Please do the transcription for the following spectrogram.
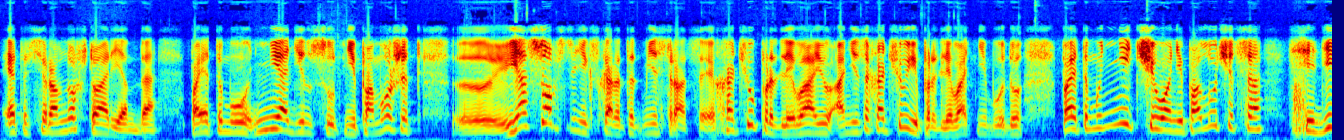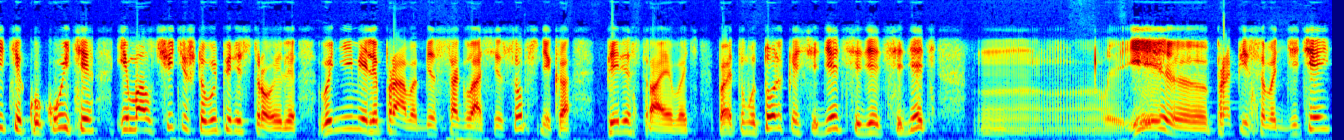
это все равно, что аренда. Поэтому ни один суд не поможет. Э, я собственник, скажет администрация. Хочу, продлеваю, а не захочу и продлевать не буду. Поэтому ничего не получится. Сидите, кукуйте и молчите, что вы перестроили. Вы не имели права без согласия собственника перестраивать. Поэтому только сидеть, сидеть, сидеть и э, прописывать детей,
